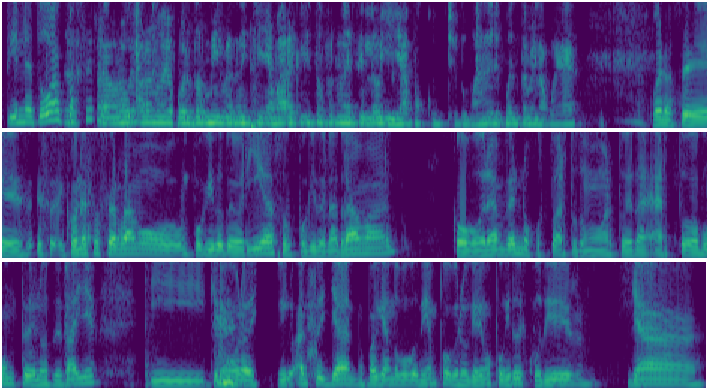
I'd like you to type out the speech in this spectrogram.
Tiene todas para hacerlo. Ahora, no voy a poder dormir, voy a tener que llamar a Christopher y decirle, oye, ya, pues conche tu madre, cuéntame la weá. Bueno, con eso cerramos un poquito teorías, un poquito la trama. Como podrán ver, nos gustó harto, tomamos harto, harto apunte de los detalles y queremos ahora discutir, antes ya nos va quedando poco tiempo, pero queremos un poquito discutir ya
